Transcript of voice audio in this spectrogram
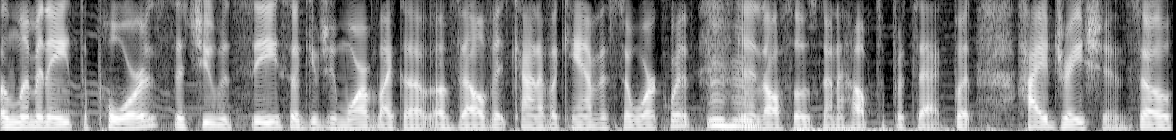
eliminate the pores that you would see. So it gives you more of like a, a velvet kind of a canvas to work with, Mm-hmm. and it also is going to help to protect. But hydration. So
